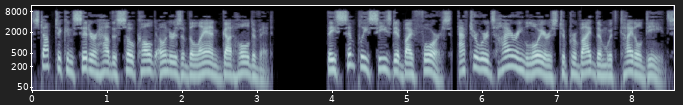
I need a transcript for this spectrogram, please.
Stop to consider how the so-called owners of the land got hold of it. They simply seized it by force, afterwards hiring lawyers to provide them with title deeds.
